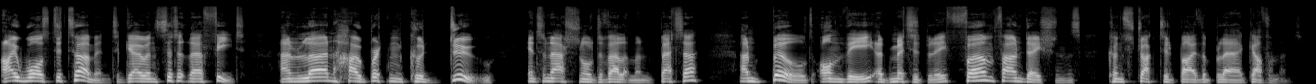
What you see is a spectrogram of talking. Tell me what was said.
I was determined to go and sit at their feet and learn how Britain could do international development better and build on the, admittedly, firm foundations constructed by the Blair government.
